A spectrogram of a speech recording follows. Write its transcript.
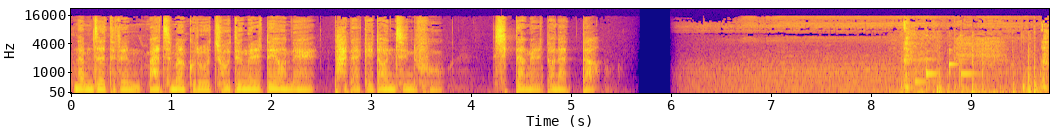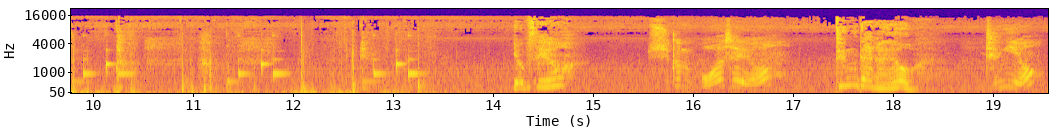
남자들은 마지막으로 조등을 떼어내 바닥에 던진 후 식당을 떠났다. 여보세요? 지금 뭐 하세요? 등 달아요. 등이요?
